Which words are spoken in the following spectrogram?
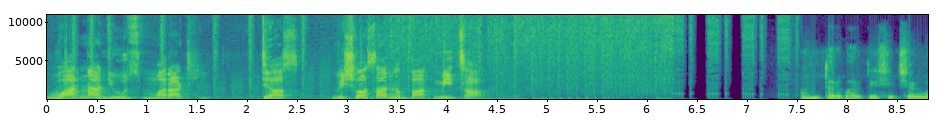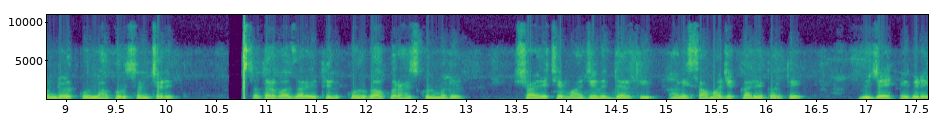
वारणा न्यूज मराठी. त्यास विश्वासार्ह बातमीचा. आंतरभारती शिक्षण मंडळ कोल्हापूर संचलित सदर बाजार येथील कोरगावकर हायस्कूलमध्ये शाळेचे माजी विद्यार्थी आणि सामाजिक कार्यकर्ते विजय हेगडे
